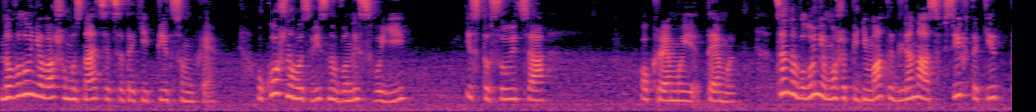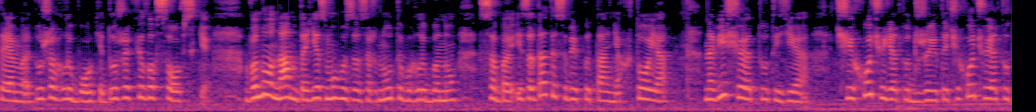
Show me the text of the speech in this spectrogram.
Новолуння в вашому знаці це такі підсумки. У кожного, звісно, вони свої і стосуються окремої теми. Це новолуння може піднімати для нас всіх такі теми, дуже глибокі, дуже філософські. Воно нам дає змогу зазирнути в глибину себе і задати собі питання, хто я, навіщо я тут є, чи хочу я тут жити, чи хочу я тут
